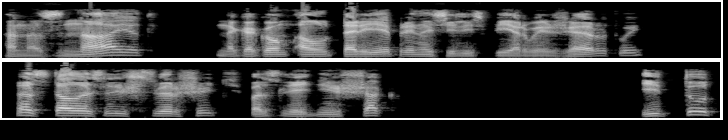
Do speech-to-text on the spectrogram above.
Она знает, на каком алтаре приносились первые жертвы. Осталось лишь свершить последний шаг. И тут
